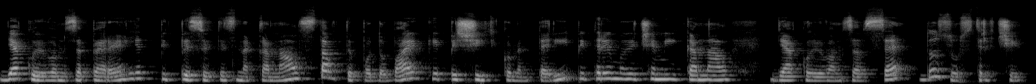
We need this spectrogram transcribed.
Дякую вам за перегляд. Підписуйтесь на канал, ставте подобайки, пишіть коментарі, підтримуючи мій канал. Дякую вам за все. До зустрічі!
